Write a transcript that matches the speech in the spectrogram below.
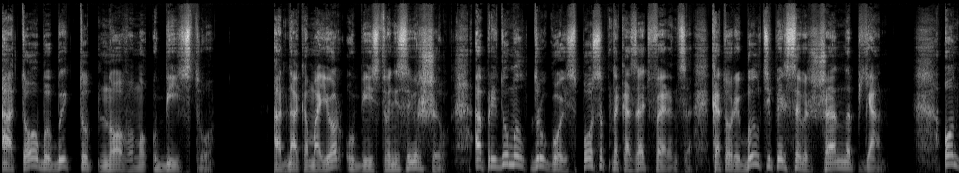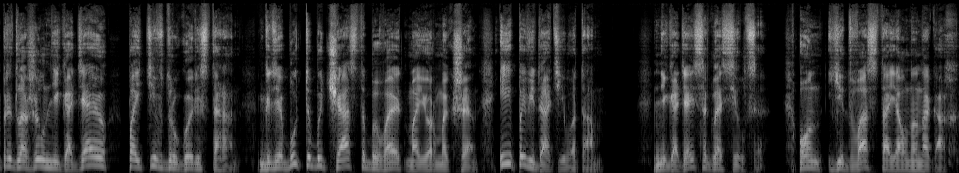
а то бы быть тут новому убийству. Однако майор убийство не совершил, а придумал другой способ наказать Ференса, который был теперь совершенно пьян. Он предложил негодяю пойти в другой ресторан, где будто бы часто бывает майор Мэкшен, и повидать его там. Негодяй согласился. Он едва стоял на ногах.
